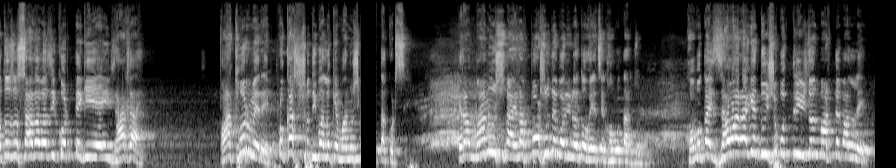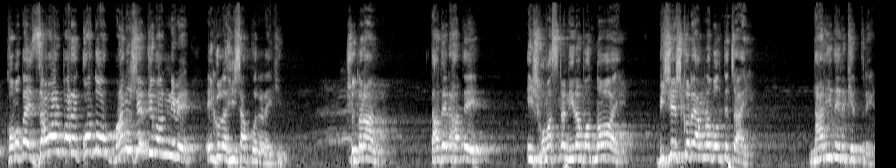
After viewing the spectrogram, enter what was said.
অথচ সাদাবাজি করতে গিয়ে এই ঢাকায় পাথর মেরে প্রকাশ্য দিবালোকে মানুষ হত্যা করছে। এরা মানুষ না, এরা পশুতে পরিণত হয়েছে ক্ষমতার জন্য। ক্ষমতায় যাওয়ার আগে দুইশো বত্রিশ জন মারতে পারলে, ক্ষমতায় যাওয়ার পরে কত মানুষের জীবন নিবে, এগুলো হিসাব করে রাখি সুতরাং তাদের হাতে এই সমাজটা নিরাপদ নয়। বিশেষ করে আমরা বলতে চাই নারীদের ক্ষেত্রে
